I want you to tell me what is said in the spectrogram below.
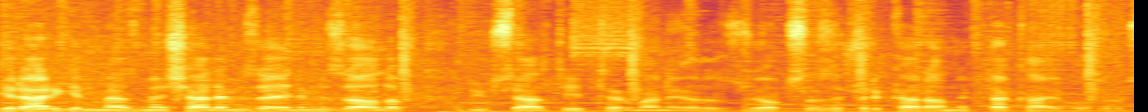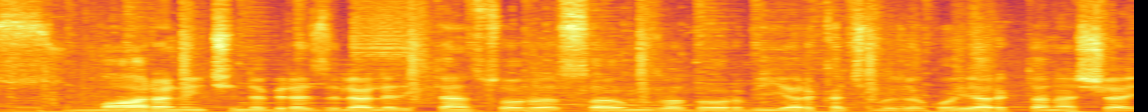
Girer girmez meşalemizi elimize alıp yükseltiyi tırmanıyoruz. Yoksa zifiri karanlıkta kayboluruz. Mağaranın içinde biraz ilerledikten sonra sağımıza doğru bir yarık açılacak. O yarıktan aşağı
